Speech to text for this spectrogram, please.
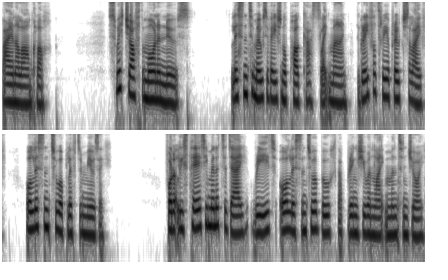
buy an alarm clock. Switch off the morning news. Listen to motivational podcasts like mine, The Grateful 3 Approach to Life, or listen to uplifting music. For at least 30 minutes a day, read or listen to a book that brings you enlightenment and joy.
